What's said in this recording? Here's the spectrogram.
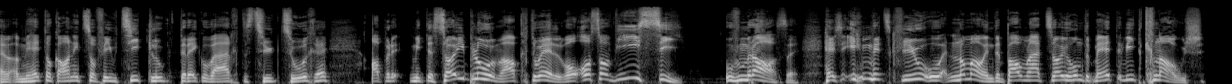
Äh, man hat auch gar nicht so viel Zeit, laut Regelwerk, das Zeug zu suchen. Aber mit den Säublumen aktuell, die auch so weiss sind, auf dem Rasen, hast du immer das Gefühl, und nochmal, wenn der Baum nicht 200 Meter weit knallst,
